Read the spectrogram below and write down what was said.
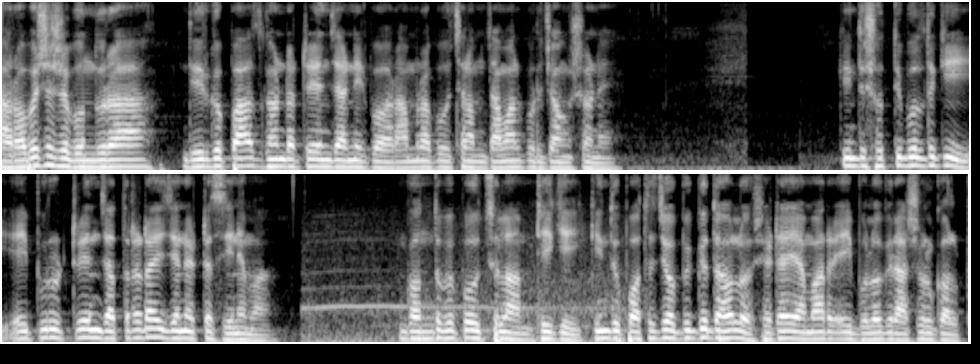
আর অবশেষে, বন্ধুরা, দীর্ঘ পাঁচ ঘণ্টা ট্রেন জার্নির পর আমরা পৌঁছালাম জামালপুর জংশনে। কিন্তু সত্যি বলতে কি, এই পুরো ট্রেন যাত্রাটাই যেন একটা সিনেমা। গন্তব্যে পৌঁছলাম ঠিকই, কিন্তু পথে যে অভিজ্ঞতা হলো, সেটাই আমার এই ব্লগের আসল গল্প।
